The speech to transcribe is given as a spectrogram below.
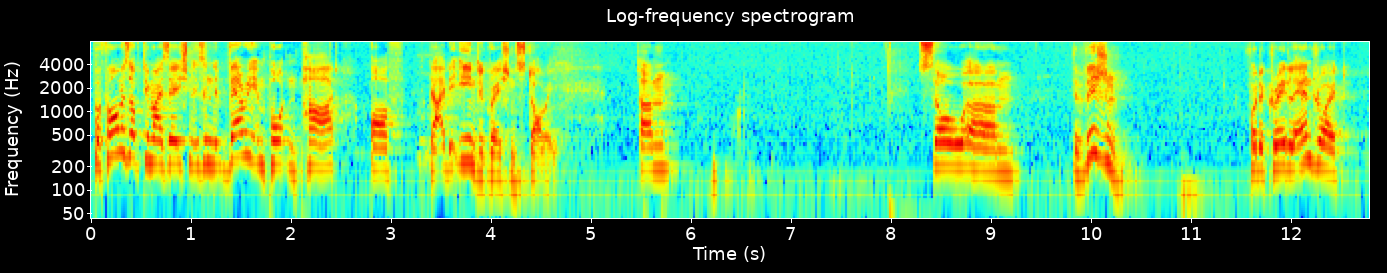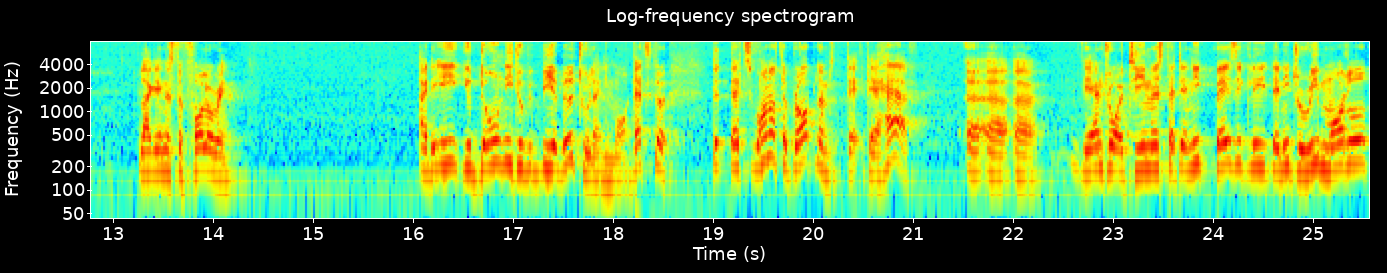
performance optimization is a very important part of the IDE integration story. Um, so um, the vision for the Gradle Android plugin is the following. IDE, you don't need to be a build tool anymore. That's, the, the that's one of the problems they, they have. Uh, uh, uh, the Android team is that they need basically they need to remodel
